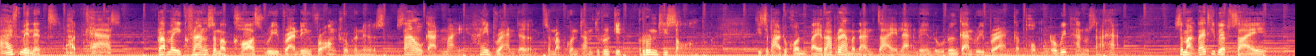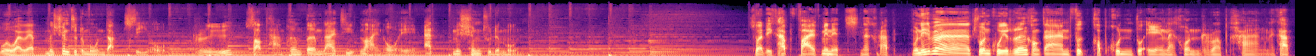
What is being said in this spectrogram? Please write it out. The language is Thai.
5 minutes podcast กลับมาอีกครั้งสำหรับคอร์ส rebranding for entrepreneurs สร้างโอกาสใหม่ให้แบรนด์เดิมสำหรับคนทำธุรกิจรุ่นที่ 2 ที่จะพาทุกคนไปรับแรงบันดาลใจ และเรียนรู้เรื่องการรีแบรนด์กับผมรวิทยานุสาหะ สมัครได้ที่เว็บไซต์ www.missiontothemoon.co หรือสอบถามเพิ่มเติมได้ที่ line oa at mission to the moon สวัสดีครับ 5 minutes นะครับ วันนี้จะมาชวนคุยเรื่องของการฝึกขอบคุณตัวเองและคนรอบข้างนะครับ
